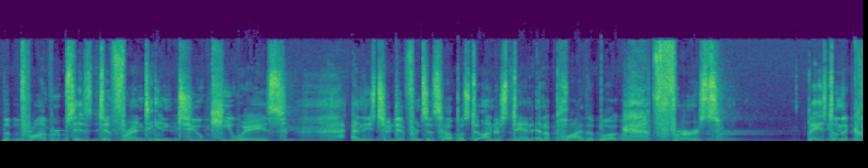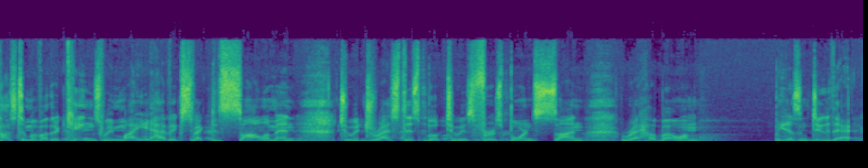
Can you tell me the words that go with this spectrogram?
The Proverbs is different in two key ways, and these two differences help us to understand and apply the book. First, Based on the custom of other kings, we might have expected Solomon to address this book to his firstborn son, Rehoboam. But he doesn't do that.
